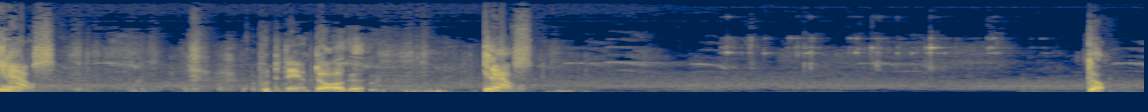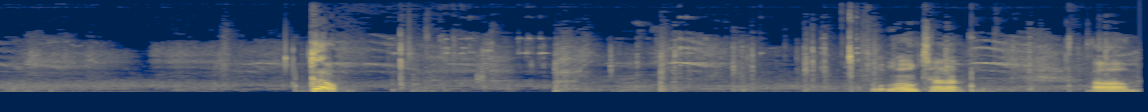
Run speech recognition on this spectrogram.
Get house. Put the damn dog up. Get house. Go. For a long time, um,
